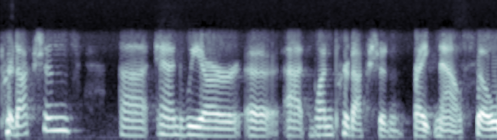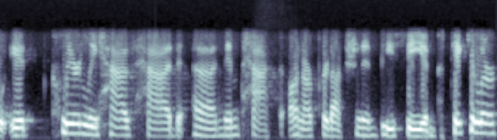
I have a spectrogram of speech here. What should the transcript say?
productions, uh, and we are uh, at one production right now. So it clearly has had an impact on our production in BC in particular,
